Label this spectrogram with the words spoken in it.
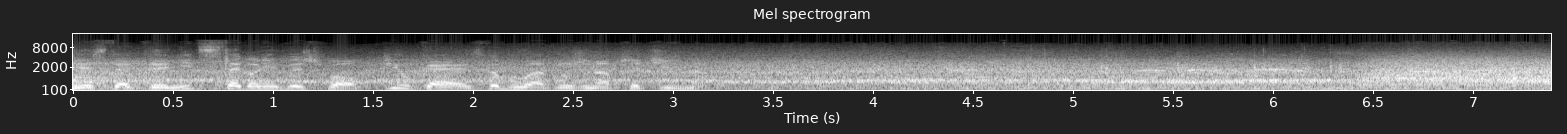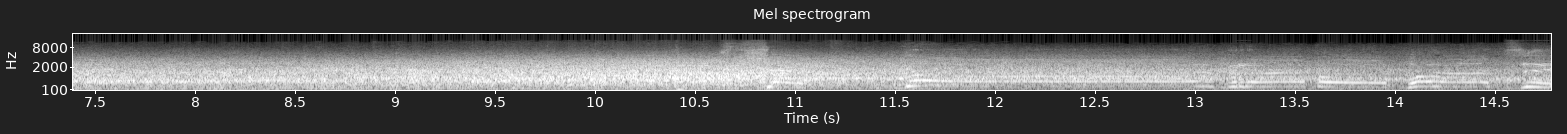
Niestety nic z tego nie wyszło. Piłkę zdobyła drużyna przeciwna. Strzela! Gol! Brawo, Polacy!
